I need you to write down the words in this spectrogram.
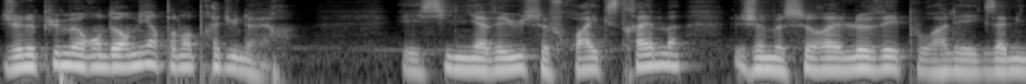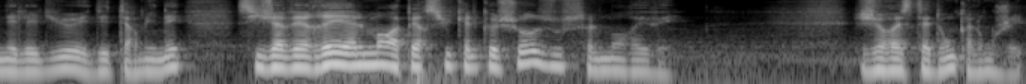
Je ne pus me rendormir pendant près d'une heure et s'il n'y avait eu ce froid extrême, je me serais levé pour aller examiner les lieux et déterminer si j'avais réellement aperçu quelque chose ou seulement rêvé. Je restais donc allongé,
